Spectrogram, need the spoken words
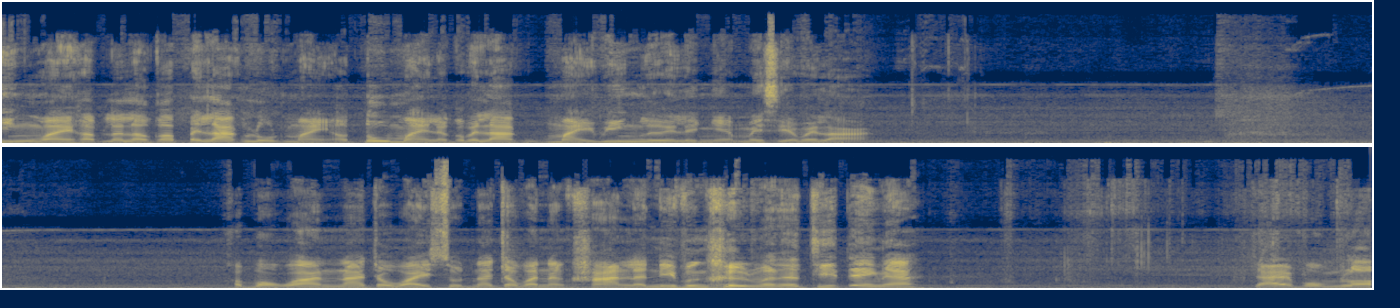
ทิ้งไว้ครับ แล้วเราก็ไปลากโหลดใหม่เอาตู้ใหม่แล้วก็ไปลากใหม่วิ่งเลยอะไรเงี้ยไม่เสียเวลา เขาบอกว่าน่าจะไวสุดน่าจะวันอังคาร แล้วนี่เพิ่งคืนวันอาทิตย์เองนะจะให้ผมรอ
